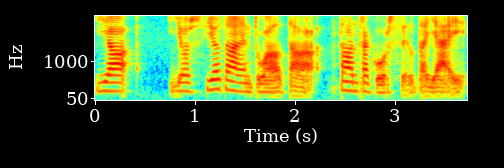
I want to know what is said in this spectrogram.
Ja jos jotain tuolta tantrakurssilta jäi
